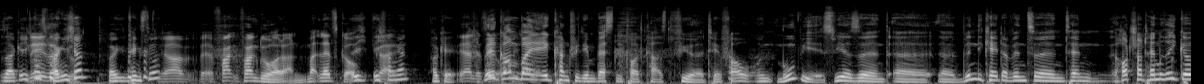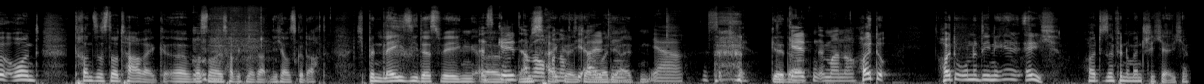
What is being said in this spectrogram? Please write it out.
Sag ich Nee, was? sag Fang ich du. an? Fängst du an? Ja, fang, fang du heute an. Let's go. Ich, ich fange an? Okay. Ja, Willkommen go. bei A Country, dem besten Podcast für TV und Movies. Wir sind äh, äh, Vindicator Vincent, Hen Hotshot Henrike und Transistor Tarek. Äh, was Neues habe ich mir gerade nicht ausgedacht. Ich bin lazy, deswegen Es äh, gilt aber auch noch die alten. die alten. Ja, ist okay. Die Genau. gelten immer noch. Heute, heute ohne den El- Elch. Heute sind wir nur menschliche Elche.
